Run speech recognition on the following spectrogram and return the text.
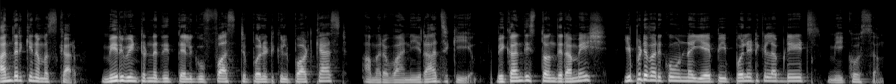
అందరికీ నమస్కారం. మీరు వింటున్నది Telugu first political podcast Amaravani రాజకీయం. మీకు అందిస్తోంది రమేష్. ఇప్పటి వరకు ఉన్న ఏపీ పొలిటికల్ అప్డేట్స్ మీకోసం.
